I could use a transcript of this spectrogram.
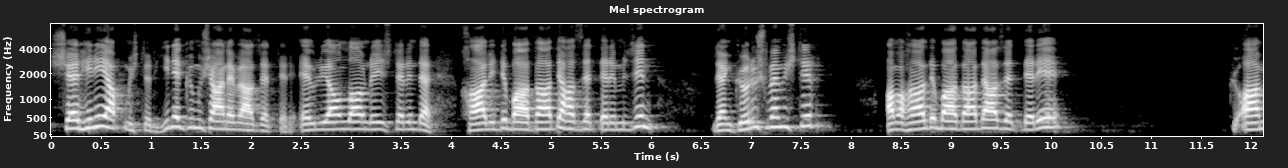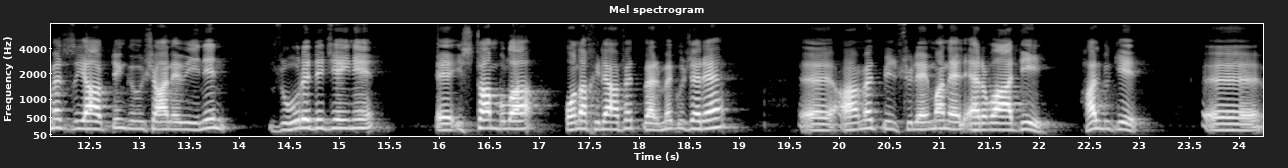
şerhini yapmıştır. Yine Gümüşhanevi Hazretleri. Evliyaullah'ın reislerinden Halid-i Bağdadi Hazretlerimizin görüşmemiştir. Ama Halid-i Bağdadi Hazretleri Ahmet Ziyaüddin Gümüşhanevi'nin zuhur edeceğini e, İstanbul'a ona hilafet vermek üzere e, Ahmet bin Süleyman el-Ervadi halbuki e,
